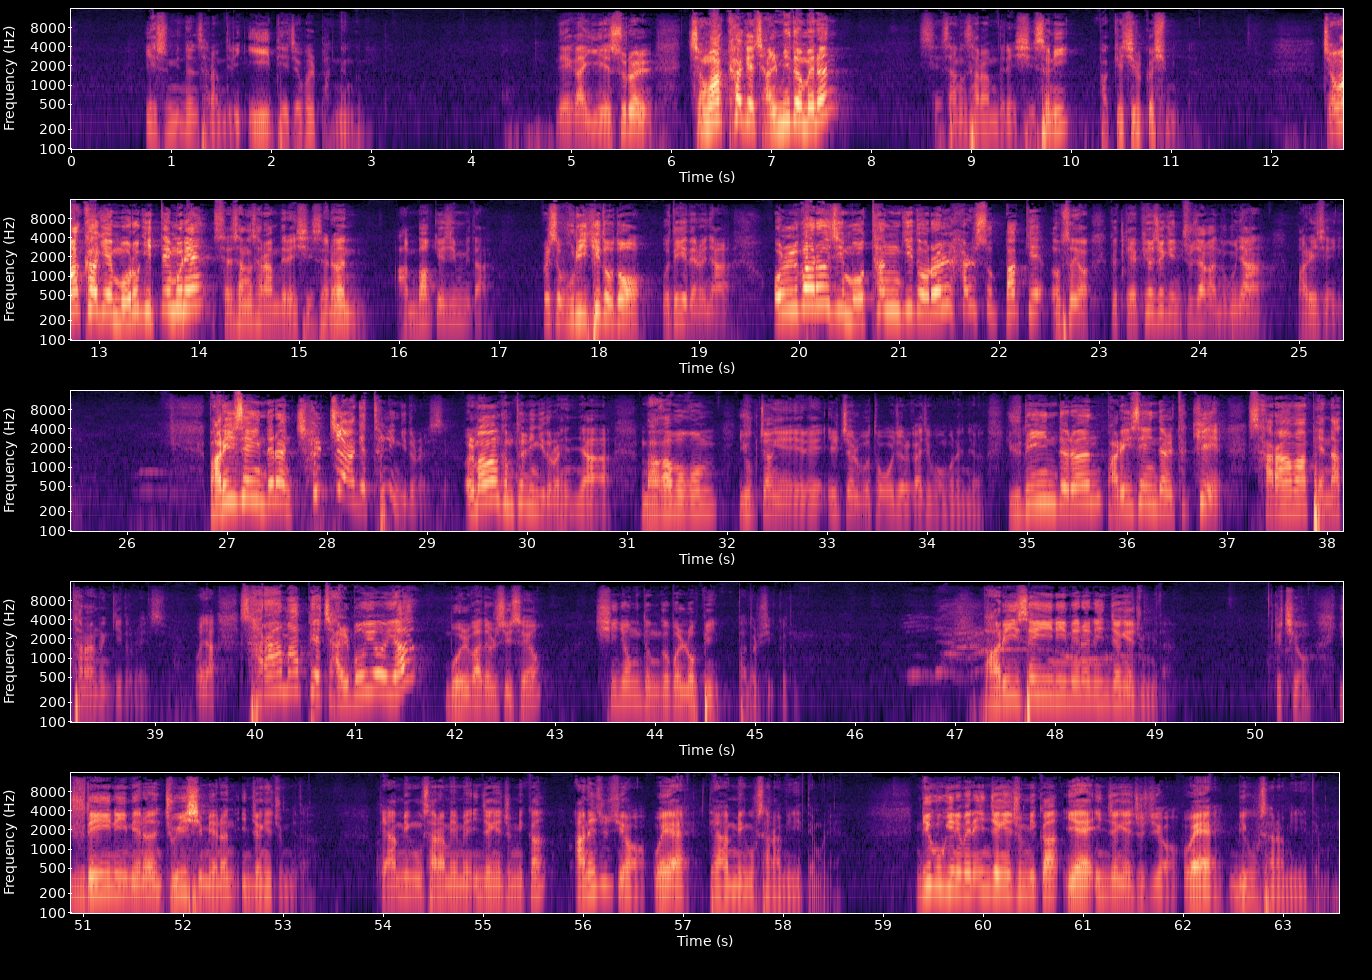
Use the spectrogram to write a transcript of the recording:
예수 믿는 사람들이 이 대접을 받는 겁니다. 내가 예수를 정확하게 잘 믿으면은 세상 사람들의 시선이 바뀌어질 것입니다. 정확하게 모르기 때문에 세상 사람들의 시선은 안 바뀌어집니다. 그래서 우리 기도도 어떻게 되느냐? 올바르지 못한 기도를 할 수밖에 없어요. 그 대표적인 주자가 누구냐? 바리새인. 바리새인들은 철저하게 틀린 기도를 했어요. 얼마만큼 틀린 기도를 했냐? 마가복음 6장의 1절부터 5절까지 보면은요. 유대인들은 바리새인들 특히 사람 앞에 나타나는 기도를 했어요. 뭐냐? 사람 앞에 잘 보여야 뭘 받을 수 있어요? 신용 등급을 높이 받을 수 있거든. 바리새인이면은 인정해 줍니다. 그렇죠? 유대인이면은 주이시면은 인정해 줍니다. 대한민국 사람이면 인정해 줍니까? 안 해주지요. 왜? 대한민국 사람이기 때문에. 미국인이면 인정해 줍니까? 예, 인정해 주지요. 왜? 미국 사람이기 때문에.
